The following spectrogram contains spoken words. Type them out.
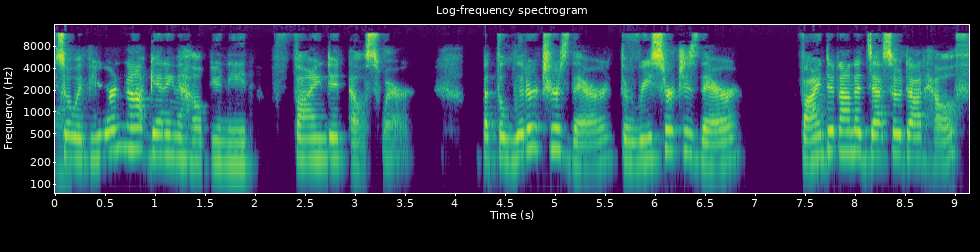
Yeah. So if you're not getting the help you need, find it elsewhere. But the literature's there, the research is there. Find it on adesso.health.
